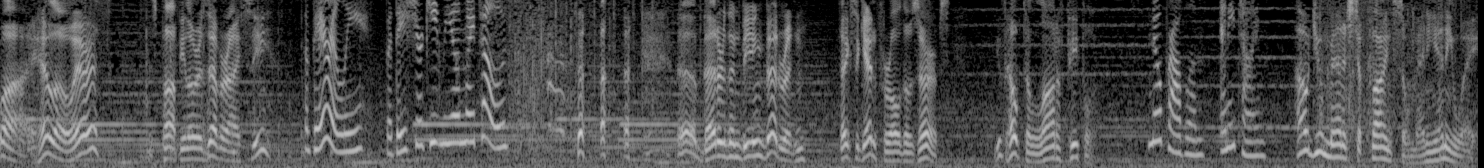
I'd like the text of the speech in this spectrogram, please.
Why, hello, Aerith. As popular as ever, I see. Apparently, but they sure keep me on my toes. Uh, better than being bedridden. Thanks again for all those herbs. You've helped a lot of people. No problem. Anytime. How'd you manage to find so many anyway?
